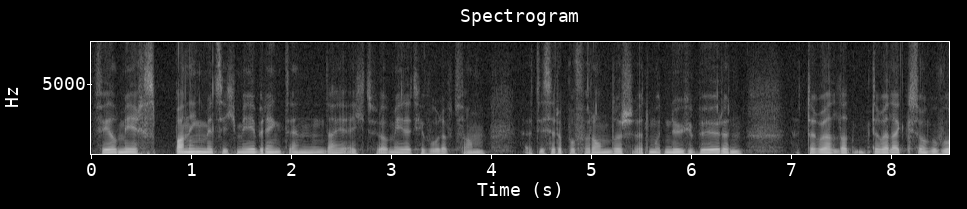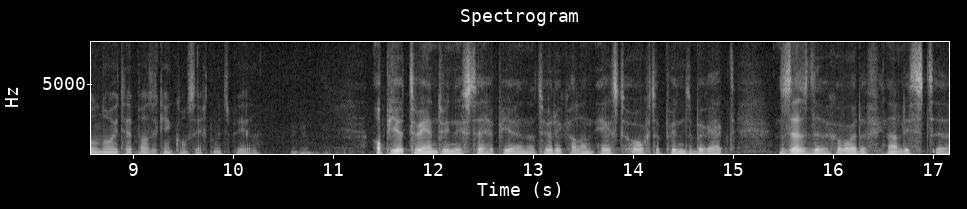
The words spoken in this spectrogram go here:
veel meer spanning met zich meebrengt en dat je echt veel meer het gevoel hebt van het is erop of eronder, het moet nu gebeuren, terwijl, dat, terwijl ik zo'n gevoel nooit heb als ik een concert moet spelen. Mhm. Op je 22e heb je natuurlijk al een eerste hoogtepunt bereikt. Zesde geworden finalist uh,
